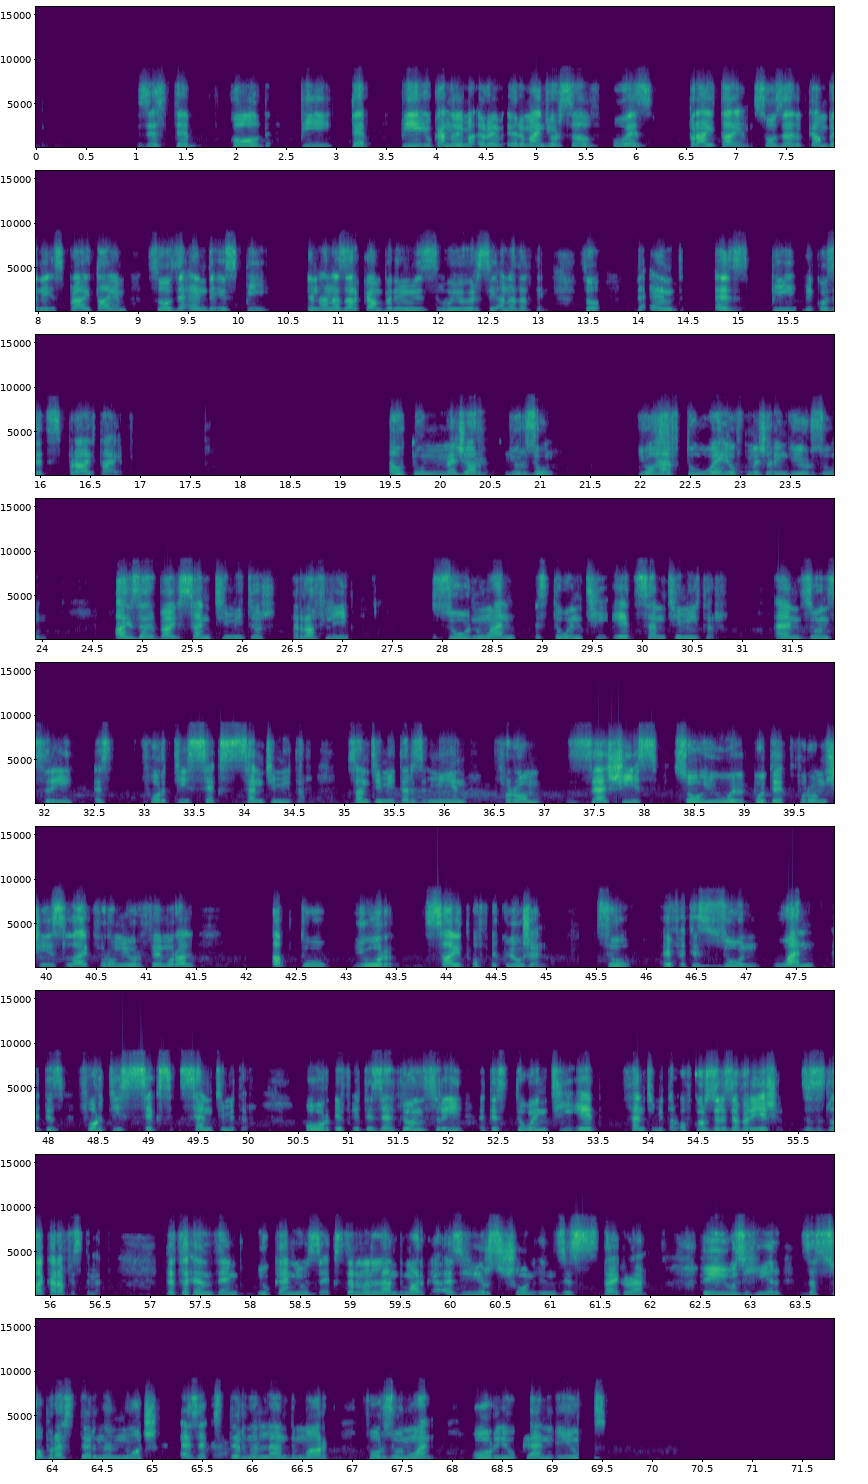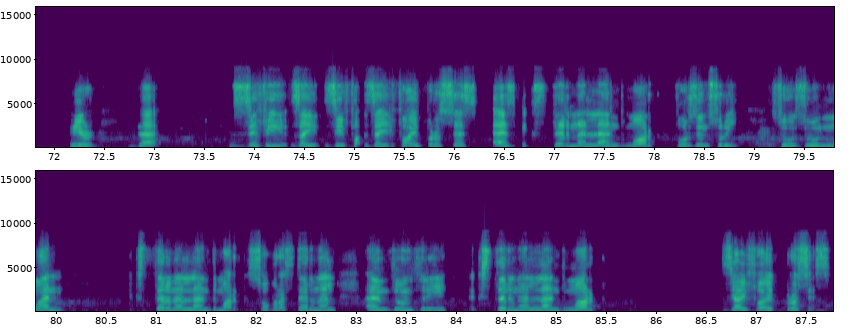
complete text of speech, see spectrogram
this tip called p tip p you can rem re remind yourself with Prytime. So the company is Prytime so the end is p. In another company we will see another thing. So the end is P because it's Prytime. How to measure your zone? You have two way of measuring your zone. Either by centimeter, roughly, zone 1 is 28 centimeter, and zone 3 is 46 centimeter. Centimeters mean from the sheath. So you will put it from sheath, like from your femoral up to your site of occlusion. So if it is zone 1, it is 46 centimeter. Or if it is a zone 3, it is 28 centimeter. Of course, there is a variation. This is like a rough estimate. The second thing, you can use the external landmark as here shown in this diagram. He used here the suprasternal notch as external landmark for zone 1. Or you can use here the Xiphoid process as external landmark for zone 3. So zone 1, external landmark, suprasternal, and zone 3, external landmark, Xiphoid process.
